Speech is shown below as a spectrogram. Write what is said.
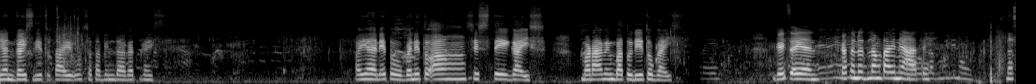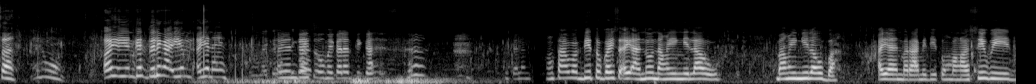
Ayan guys, dito tayo oh, sa tabing dagat guys. Ayan, ito, ganito ang siste guys. Maraming bato dito guys. Guys, ayan. Kasunod lang tayo ni ate. Nasaan? Ano? Ay, ayan guys, dali nga. Ayan, ayan, ayan. Ayan guys, oh, may kalantikas. Ang tawag dito guys ay ano, nangingilaw. Mangingilaw ba? Ayan, marami ditong mga seaweed,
